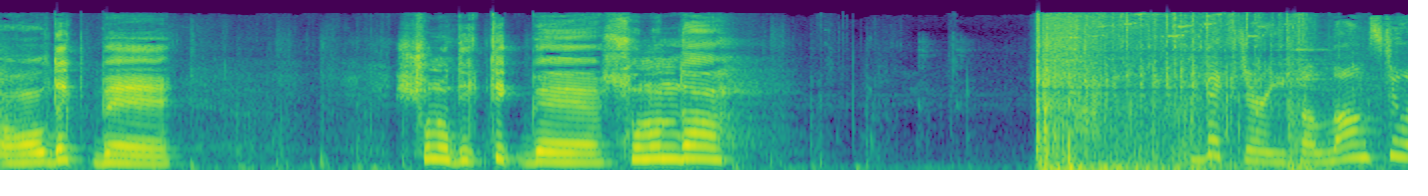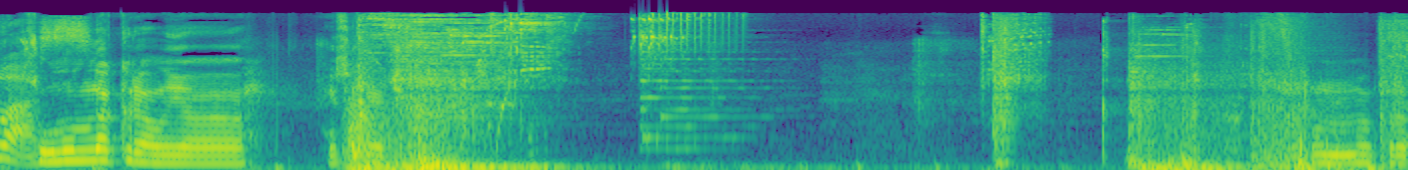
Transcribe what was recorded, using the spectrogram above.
Aldık be. Şunu diktik be. Sonunda. Victory belongs to us. Sonunda kral ya. Neyse geç. Sonunda kral.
